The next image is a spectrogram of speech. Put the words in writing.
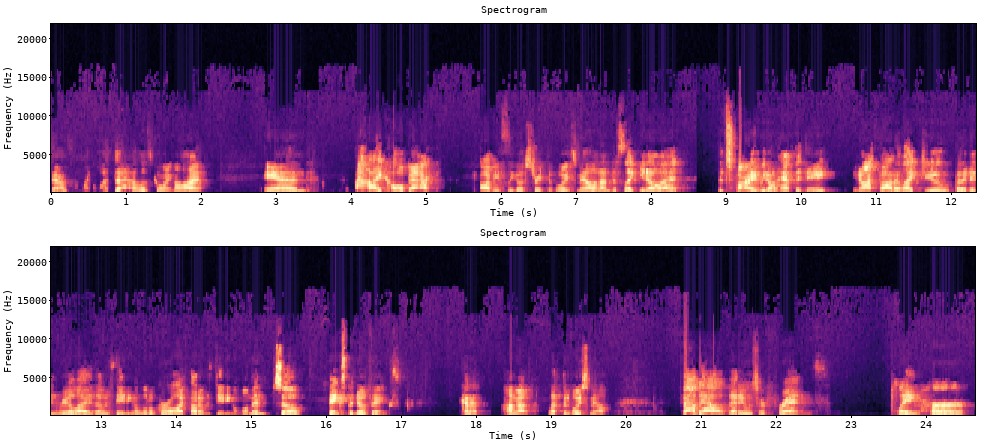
sounds. I'm like, "What the hell is going on?" And I call back, obviously go straight to voicemail, and I'm just like, "You know what? It's fine. We don't have to date." You know, I thought I liked you, but I didn't realize I was dating a little girl. I thought I was dating a woman. So, thanks, but no thanks. Kind of hung up, left in voicemail. Found out that it was her friends playing her.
